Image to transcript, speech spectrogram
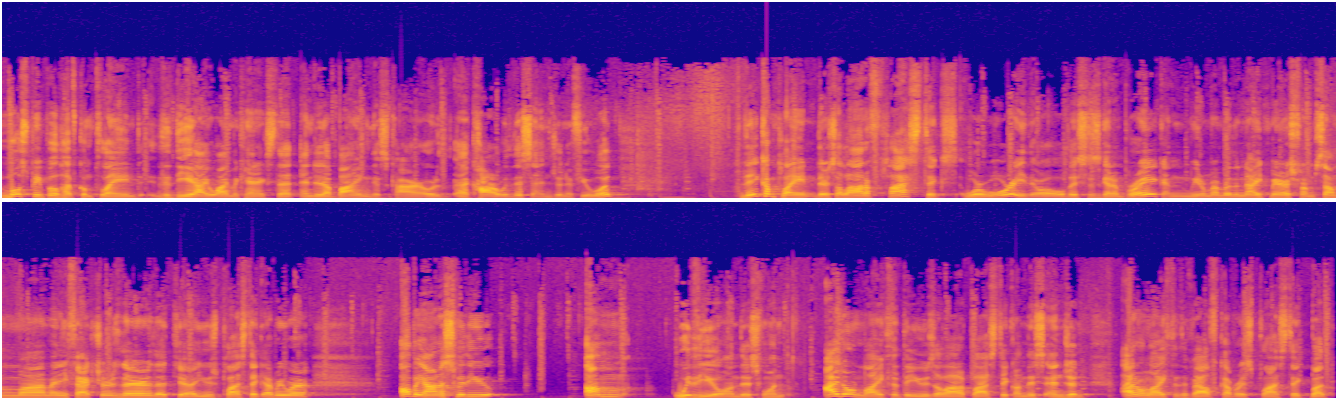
most people have complained, the DIY mechanics that ended up buying this car, or a car with this engine, if you would, they complain there's a lot of plastics. We're worried all this is going to break, and we remember the nightmares from some uh, manufacturers there that uh, use plastic everywhere. I'll be honest with you, I'm with you on this one. I don't like that they use a lot of plastic on this engine. I don't like that the valve cover is plastic, but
